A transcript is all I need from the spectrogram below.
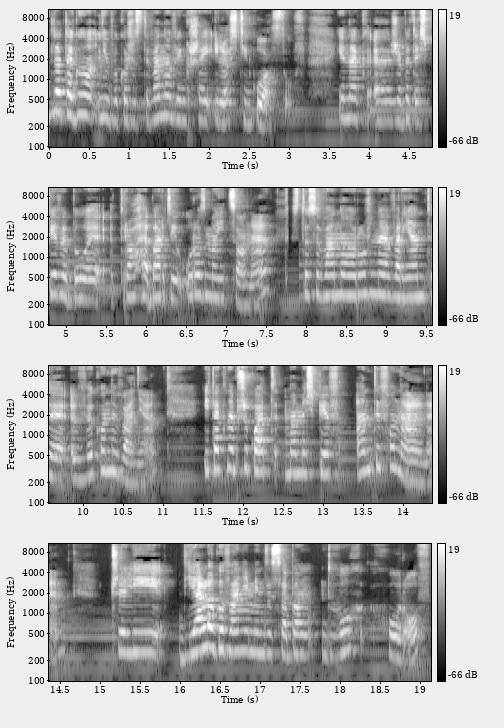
dlatego nie wykorzystywano większej ilości głosów. Jednak, e, żeby te śpiewy były trochę bardziej urozmaicone, stosowano różne warianty wykonywania. I tak na przykład mamy śpiew antyfonalny, czyli dialogowanie między sobą dwóch chórów.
